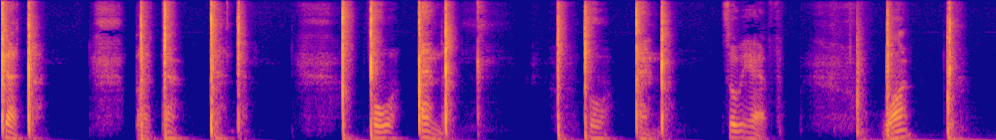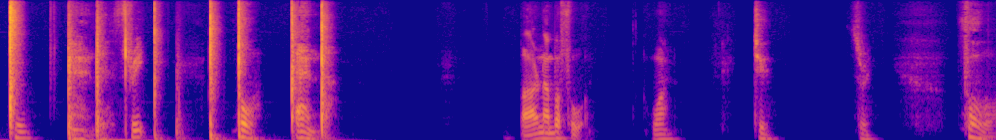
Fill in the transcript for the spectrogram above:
da da, ba da da da, four and four and. So we have one, two, and three, four, and bar number four. One, two, four.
